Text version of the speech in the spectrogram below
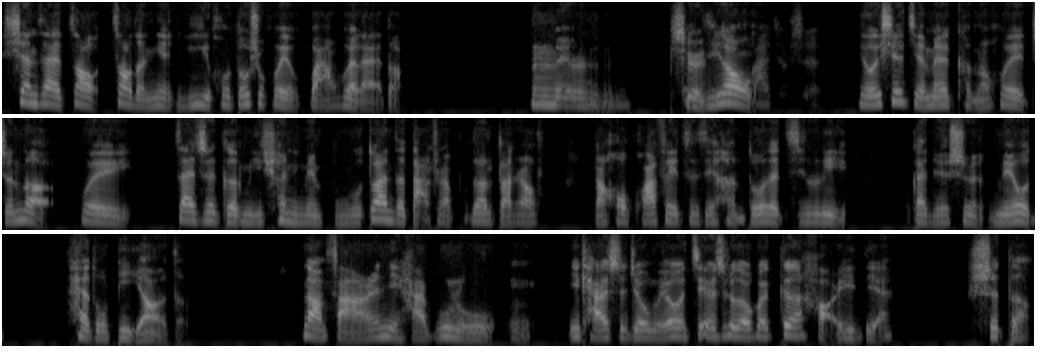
现在造造的孽，你以后都是会还回来的。嗯，是。的话，就是有一些姐妹可能会真的会在这个迷圈里面不断的打转，不断打转。然后花费自己很多的精力，我感觉是没有太多必要的。那反而你还不如，嗯，一开始就没有接触的会更好一点。是的。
